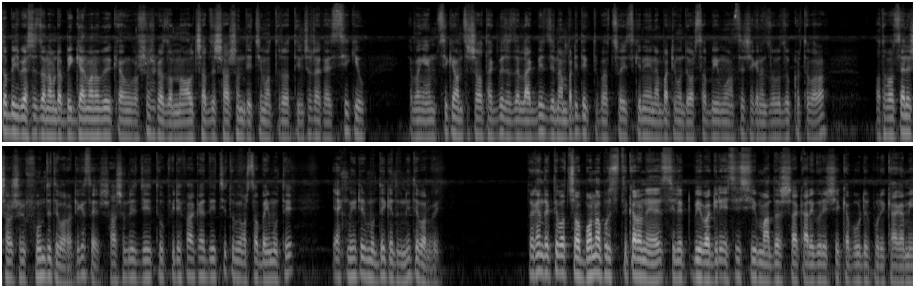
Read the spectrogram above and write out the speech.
চব্বিশ ব্যাসের জন্য আমরা বিজ্ঞান, মানবিক এবং রসায়নের জন্য অল সাবজেক্ট শাসন দিচ্ছি মাত্র তিনশো টাকায় সিকিউ এবং এমসিকে অঞ্চল সহ থাকবে। যাদের লাগবে যে নাম্বারটি দেখতে পাচ্ছ স্ক্রিনে এই নাম্বারটির মধ্যে হোয়াটসঅ্যাপ বিমো আছে, সেখানে যোগাযোগ করতে পারো। অথবা চাইলে সরাসরি ফোন দিতে পারো, ঠিক আছে? শাসনের যেহেতু পিডিএফ আকারে দিচ্ছি, তুমি হোয়াটসঅ্যাপ বিমোতে এক মিনিটের মধ্যে কিন্তু নিতে পারবে। তো এখানে দেখতে পাচ্ছ, বন্যা পরিস্থিতির কারণে সিলেট বিভাগের এসএসসি মাদ্রাসা, কারিগরি শিক্ষা বোর্ডের পরীক্ষা আগামী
